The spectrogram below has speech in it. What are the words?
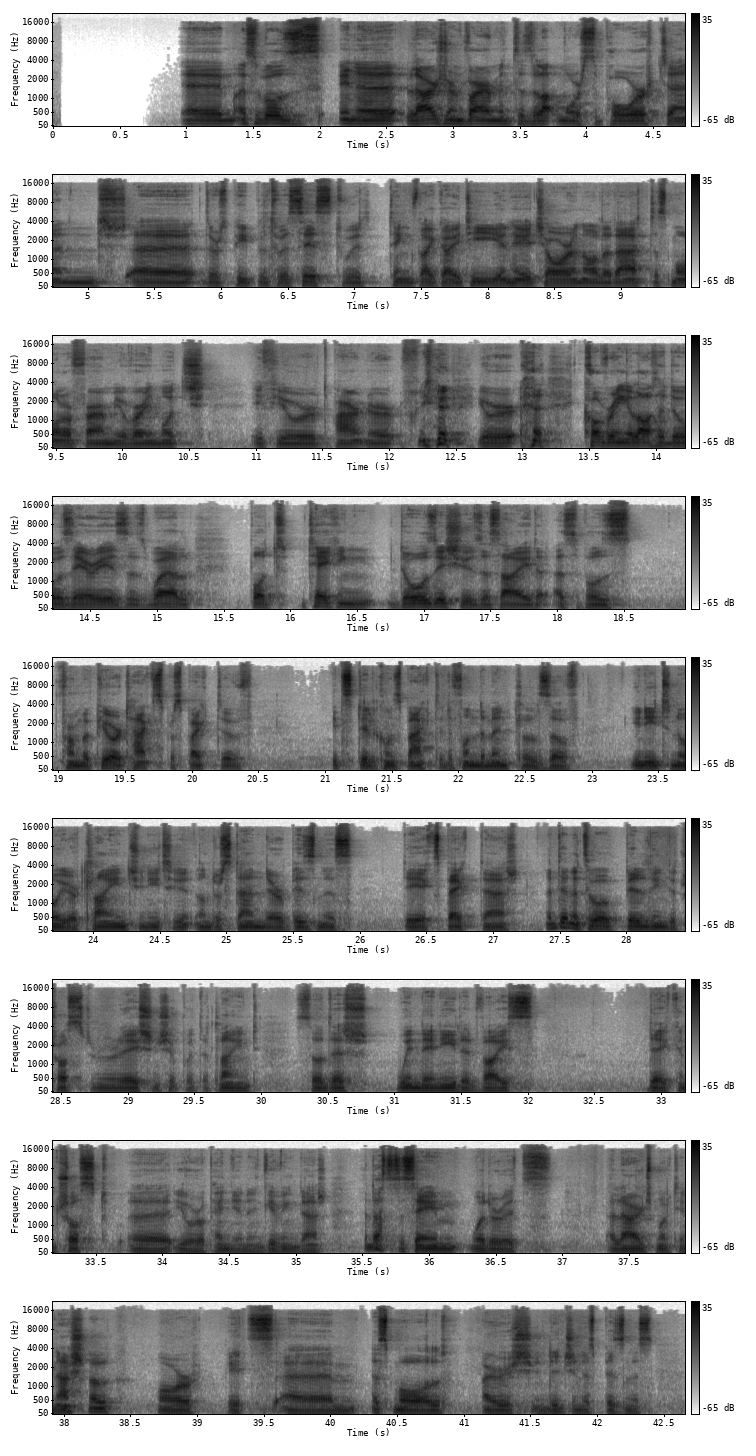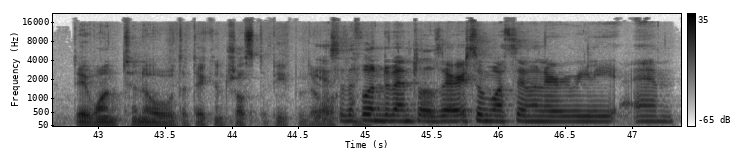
Um, I suppose in a larger environment, there's a lot more support and uh, there's people to assist with things like IT and HR and all of that. The smaller firm, you're very much, if you're the partner, you're covering a lot of those areas as well. But taking those issues aside, I suppose from a pure tax perspective, it still comes back to the fundamentals of you need to know your client, you need to understand their business, they expect that. And then it's about building the trust and relationship with the client so that when they need advice, they can trust uh, your opinion in giving that. And that's the same whether it's a large multinational or it's um, a small Irish indigenous business. They want to know that they can trust the people they're yeah, so the fundamentals are somewhat similar, really, um,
